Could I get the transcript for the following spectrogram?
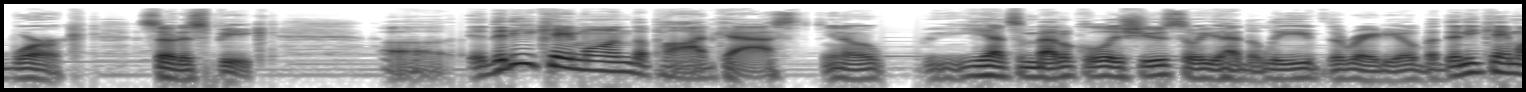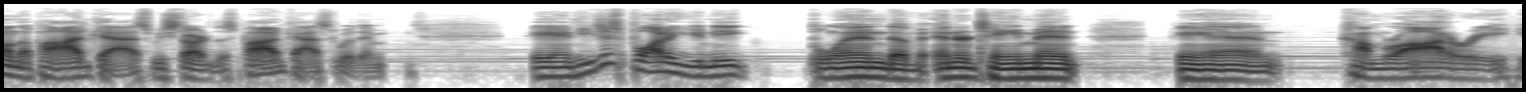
work, so to speak. Uh, then he came on the podcast. You know, he had some medical issues, so he had to leave the radio. But then he came on the podcast. We started this podcast with him, and he just brought a unique blend of entertainment and camaraderie.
